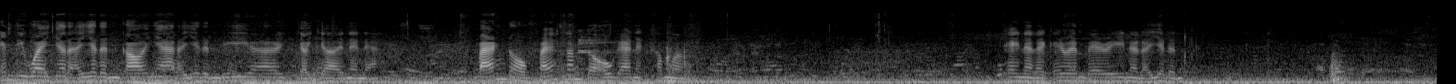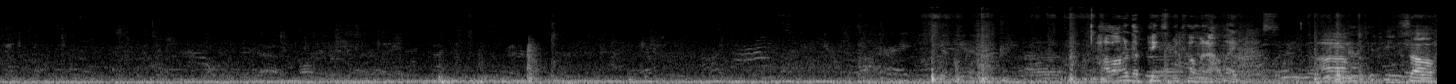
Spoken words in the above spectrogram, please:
Em đi quay cho đại gia đình coi nha đại gia đình đi uh, chợ trời này nè. Bán đồ phát lắm đồ organic không à. Cây này là cây cranberry nè đại gia đình. Long have the pinks been coming out like this? Um, so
